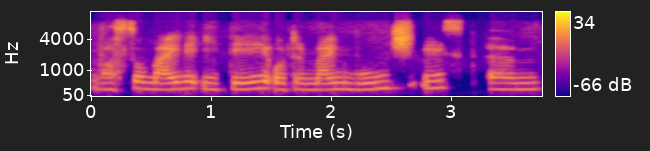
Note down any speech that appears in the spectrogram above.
was so meine Idee oder mein Wunsch ist. Ähm,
